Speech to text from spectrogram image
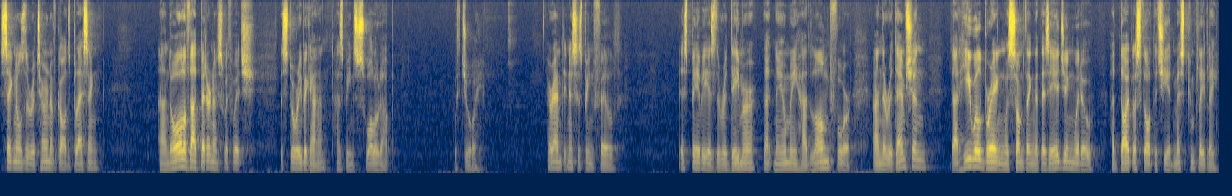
signals the return of God's blessing and all of that bitterness with which the story began has been swallowed up with joy. Her emptiness has been filled. This baby is the Redeemer that Naomi had longed for, and the redemption that he will bring was something that this aging widow had doubtless thought that she had missed completely.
